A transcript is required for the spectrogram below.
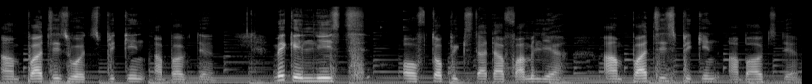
and practice what speaking about them. Make a list of topics that are familiar and practice speaking about them.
